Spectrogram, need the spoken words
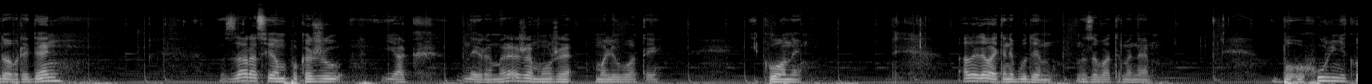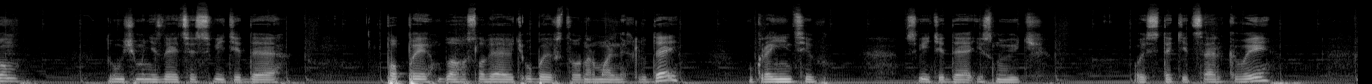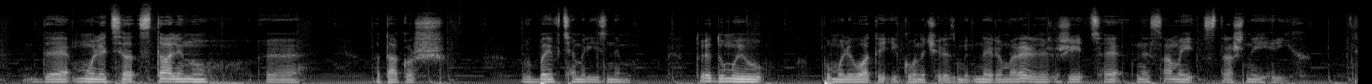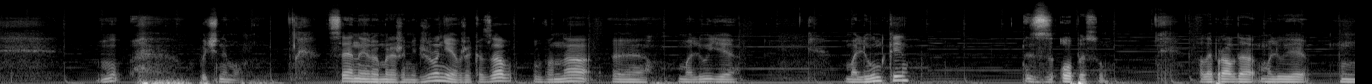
Добрий день. Зараз я вам покажу, як нейромережа може малювати ікони. Але давайте не будемо називати мене богохульником, тому що мені здається, в світі, де попи благословляють убивство нормальних людей, українців, в світі, де існують ось такі церкви, де моляться Сталіну, а також вбивцям різним, то я думаю, помалювати ікони через нейромережі це не самий страшний гріх. Ну, почнемо. Це нейромережа Midjourney, я вже казав, вона е, малює малюнки з опису. Але правда малює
